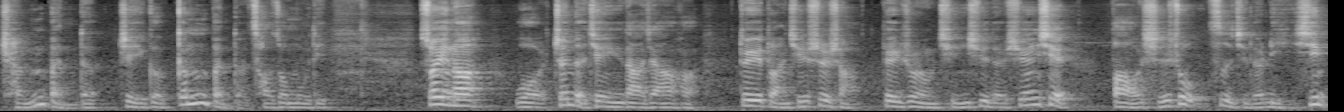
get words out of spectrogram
成本的这一个根本的操作目的，所以呢，我真的建议大家哈，对于短期市场对这种情绪的宣泄，保持住自己的理性。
